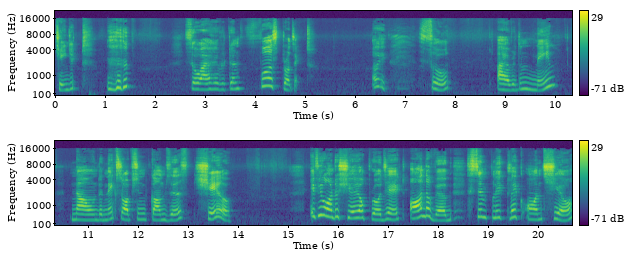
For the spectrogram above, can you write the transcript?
change it. So i have written first project. Okay. So i have written name. Now the next option comes is share. If you want to share your project on the web simply click on share.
